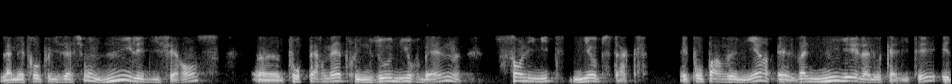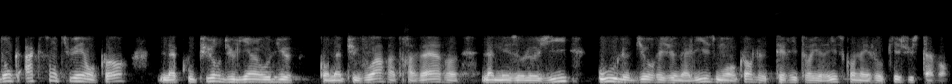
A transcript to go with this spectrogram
La métropolisation nie les différences euh, pour permettre une zone urbaine sans limite ni obstacle. Et pour parvenir, elle va nier la localité et donc accentuer encore la coupure du lien au lieu qu'on a pu voir à travers euh, la mésologie ou le biorégionalisme ou encore le territorialisme qu'on a évoqué juste avant.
